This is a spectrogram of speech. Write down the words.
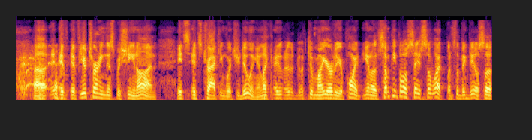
Uh, if, if you're turning this machine on, it's it's tracking what you're doing. And like uh, to my earlier point, you know, some people will say, "So what? What's the big deal?" So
